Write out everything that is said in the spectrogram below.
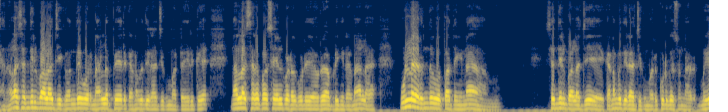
அதனால் செந்தில் பாலாஜிக்கு வந்து ஒரு நல்ல பேர் கணபதி ராஜகுமார்கிட்ட இருக்குது நல்லா சிறப்பாக செயல்படக்கூடியவர் அப்படிங்கிறனால உள்ளே இருந்து பார்த்தீங்கன்னா செந்தில் பாலாஜி கணபதி ராஜகுமார் கொடுக்க சொன்னார். மிக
